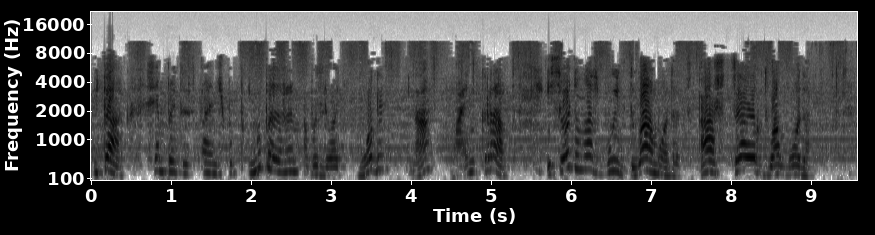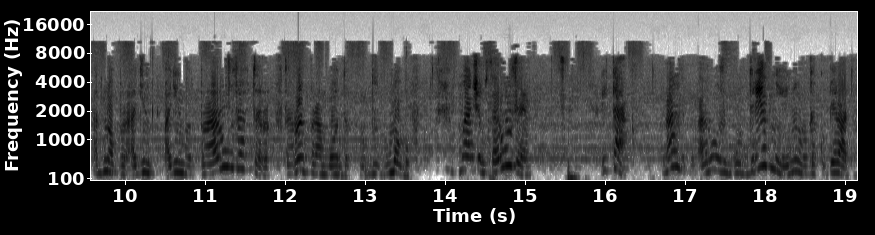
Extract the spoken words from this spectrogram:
Итак, всем привет, это Спанч и мы продолжаем обозревать моды на Майнкрафт. И сегодня у нас будет два мода, аж целых два мода. Одно один, один мод про оружие, второй, второй про модов, мобов. Мы начнем с оружия. Итак, у нас оружие будет древнее, ну, как у пиратов.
